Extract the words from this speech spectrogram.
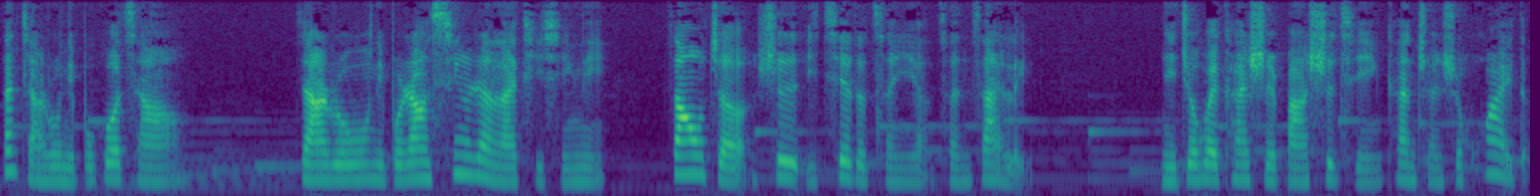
但假如你不过桥，假如你不让信任来提醒你，造者是一切的存也存在里，你就会开始把事情看成是坏的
